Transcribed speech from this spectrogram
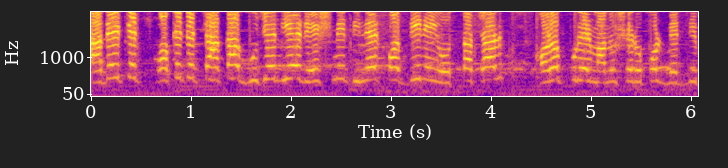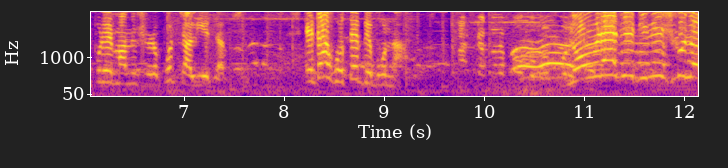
তাদেরকে পকেটে টাকা গুজে দিয়ে রেশমি দিনের পর দিন এই অত্যাচার খড়গপুরের মানুষের উপর মেদিনীপুরের মানুষের উপর চালিয়ে যাচ্ছে। এটা হতে দেব না। নোংরা যে জিনিসগুলো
